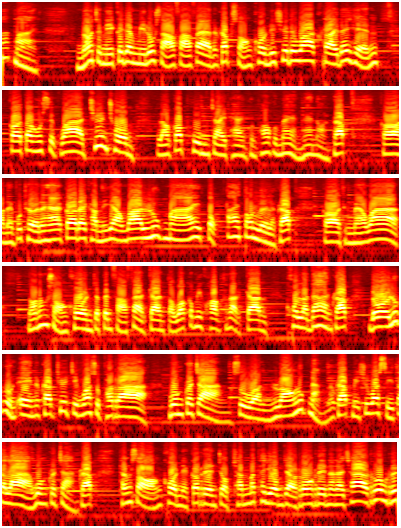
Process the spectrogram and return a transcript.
มากมาย นอกจากนี้ก็ยังมีลูกสาวฝาแฝดนะครับสองคนที่เชื่อได้ว่าใครได้เห็น ก็ต้องรู้สึกว่าชื่นชม แล้วก็ภูมิใจแทนคุณพ่อคุณแม่อย่างแน่นอนครับ ก็ในพวกเธอนะฮะก็ได้คำนิยามว่าลูกไม้ตกใต้ต้นเลยแหละครับ ก็ถึงแม้ว่าน้องทั้งสองคนจะเป็นฝาแฝดกัน แต่ว่าก็มีความถนัดกันคนละด้านครับ โดยลูกหนุนเองนะครับชื่อจริงว่าสุภราวงกระจ่าง ส่วนร้องลูกหนังนะครับมีชื่อว่าศรีตลาวงกระจ่างครับ ทั้งสองคนเนี่ยก็เรียนจบชั้นมัธยมจากโรงเรียนนานาชาติร่วงฤ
